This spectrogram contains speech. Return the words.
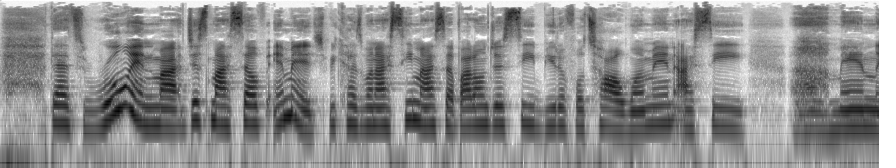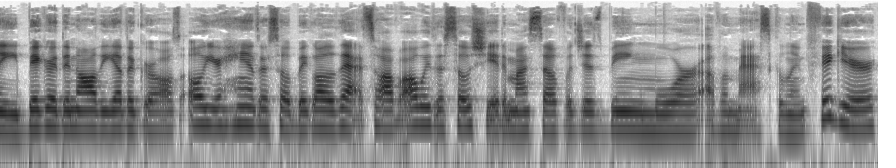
that's ruined my just my self image because when I see myself, I don't just see beautiful tall women. I see oh, manly, bigger than all the other girls. Oh, your hands are so big, all of that. So I've always associated myself with just being more of a masculine figure,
